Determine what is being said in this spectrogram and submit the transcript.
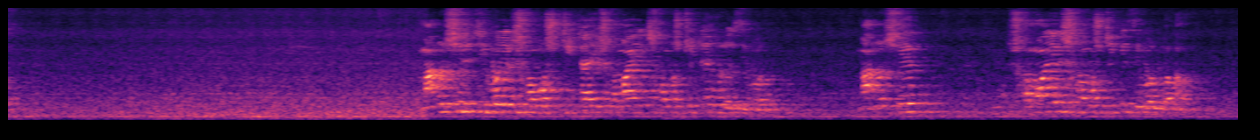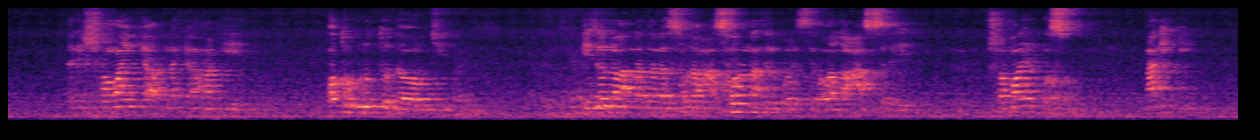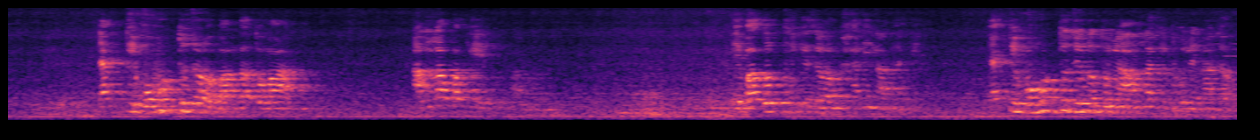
মানুষের জীবনের সমষ্টিটাই, সময়ের সমষ্টিটাই হলো জীবন। মানুষের সময়ের সমষ্টিকে জীবন বলা হয়। তাহলে সময়কে আপনাকে আমাকে কত গুরুত্ব দেওয়া উচিত? এই জন্য আল্লাহ তালা সুরা আসর করেছে, ওয়ালা আসরে সময়ের কসম। মানে কি? একটি মুহূর্ত যেন বান্দা তোমার আল্লাহ পাকে এবাদত থেকে যেন খালি না থাকে। একটি মুহূর্ত যেন তুমি আল্লাহকে ভুলে না যাও।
